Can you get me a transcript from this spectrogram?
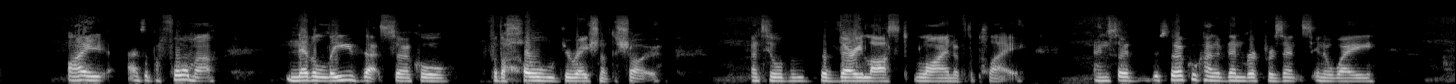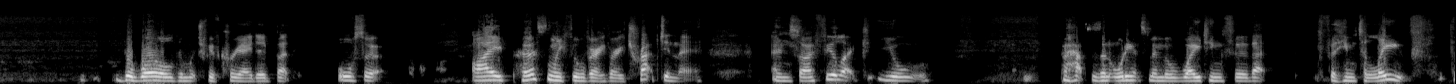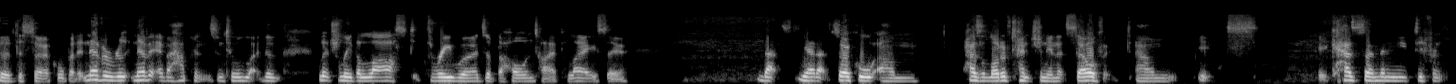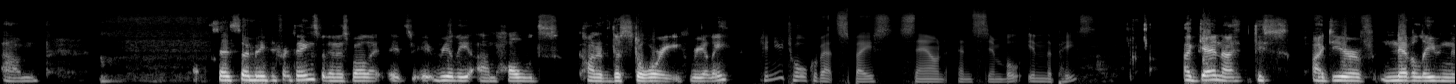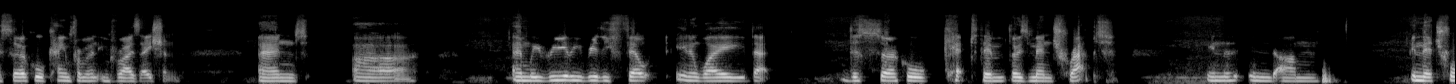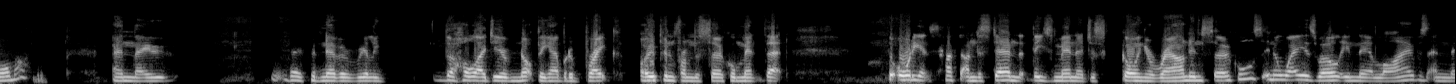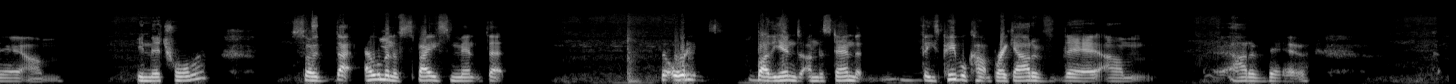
I, as a performer, never leave that circle for the whole duration of the show until the, the very last line of the play. And so the circle kind of then represents, in a way, the world in which we've created, but also I personally feel very, very trapped in there and so I feel like you're perhaps as an audience member waiting for that for him to leave the the circle, but it never really never ever happens until like the literally the last three words of the whole entire play. So that's yeah, that circle um, has a lot of tension in itself. It, um, it's it has so many different um, says so many different things, but then as well, it it's, it really um, holds kind of the story really. Can you talk about space, sound, and symbol in the piece? Again, I, this idea of never leaving the circle came from an improvisation, and uh, and we really, really felt in a way that the circle kept them those men trapped in the, in um in their trauma, and they they could never really. The whole idea of not being able to break open from the circle meant that the audience have to understand that these men are just going around in circles in a way as well in their lives and their um, in their trauma. So that element of space meant that the audience, by the end, understand that these people can't break out of their um, out of their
